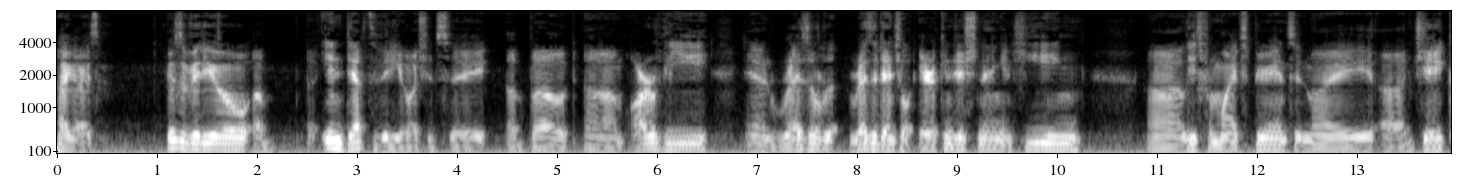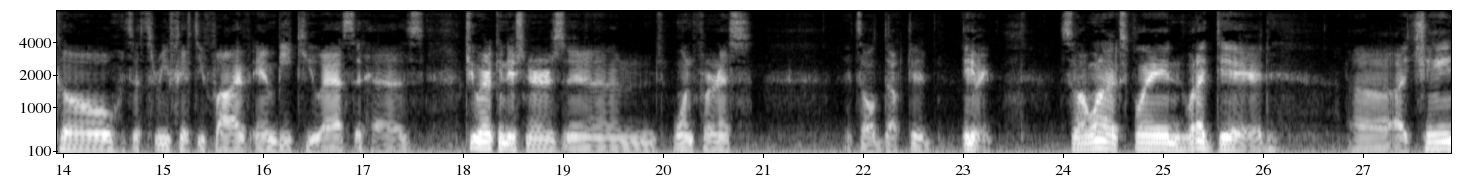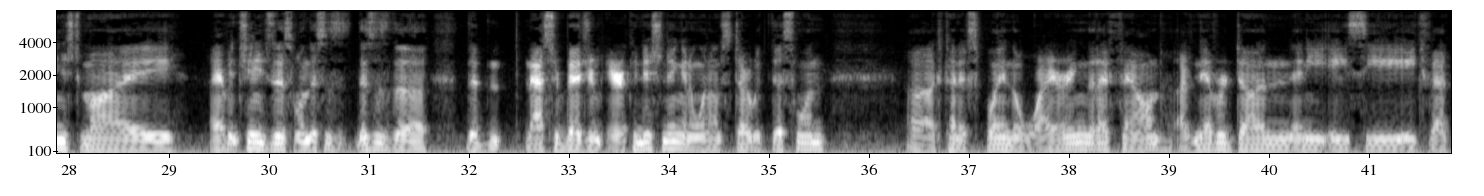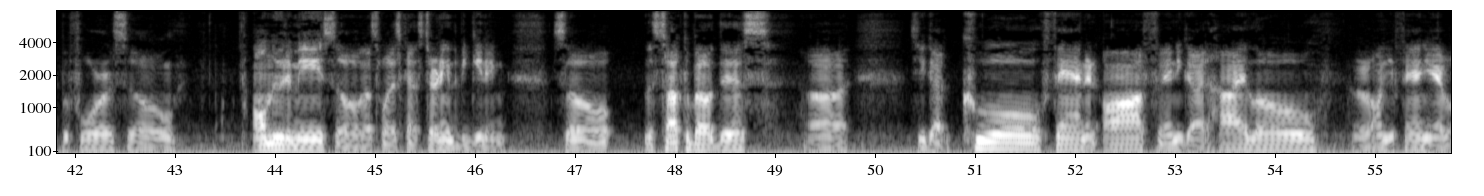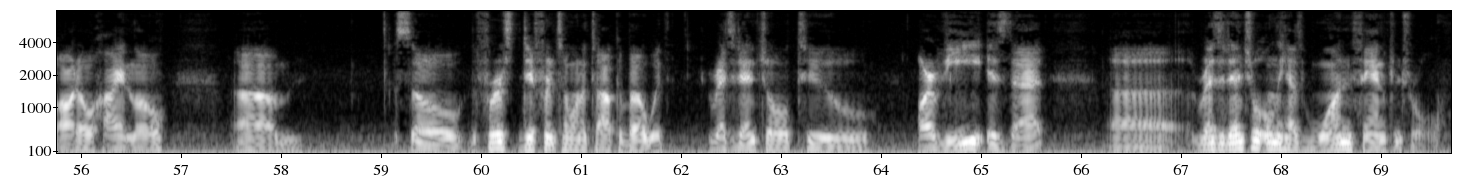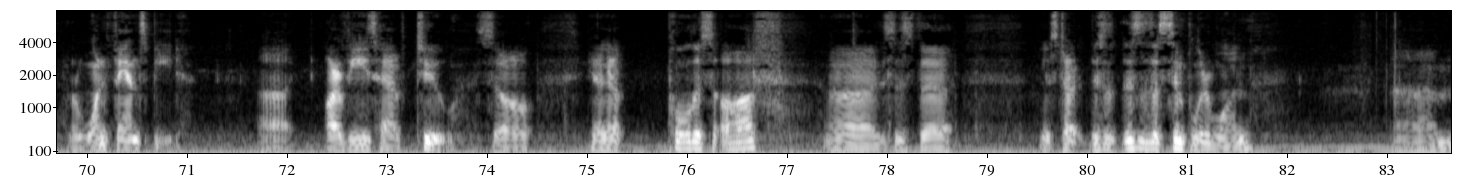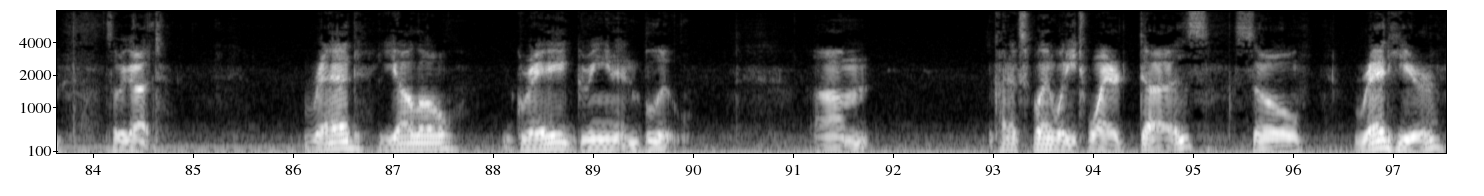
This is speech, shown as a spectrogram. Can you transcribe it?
Hi guys, here's a video, a in-depth video I should say, about um, RV and res residential air conditioning and heating, uh, at least from my experience in my uh, Jayco, it's a 355 MBQS that has two air conditioners and one furnace. It's all ducted. Anyway, so I want to explain what I did. Uh, I changed my I haven't changed this one. This is this is the the master bedroom air conditioning, and I want to start with this one uh, to kind of explain the wiring that I found. I've never done any AC HVAC before, so all new to me. So that's why it's kind of starting at the beginning. So let's talk about this. Uh, so you got cool, fan, and off, and you got high, low. on your fan, you have auto, high, and low. Um, so the first difference I want to talk about with residential to RV is that uh, residential only has one fan control or one fan speed. Uh, RVs have two. So here I'm gonna pull this off. Uh, this is the I'm gonna start. This is this is a simpler one. Um, so we got red, yellow, gray, green, and blue. Um, kind of explain what each wire does. So red here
